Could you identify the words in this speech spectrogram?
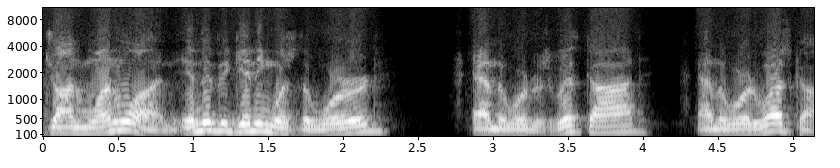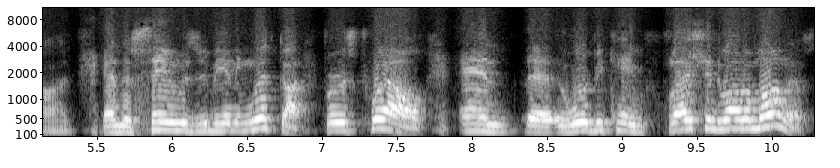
John 1 1. In the beginning was the Word, and the Word was with God, and the Word was God. And the same was the beginning with God. Verse 12. And the Word became flesh and dwelt among us.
